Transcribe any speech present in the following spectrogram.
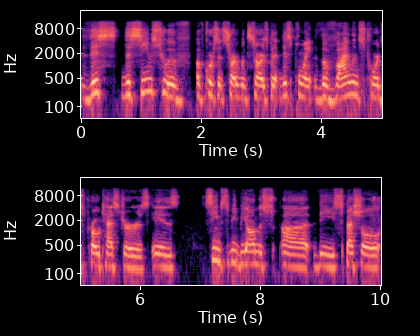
this this seems to have, of course, it started with SARS, but at this point, the violence towards protesters is seems to be beyond the uh, the special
